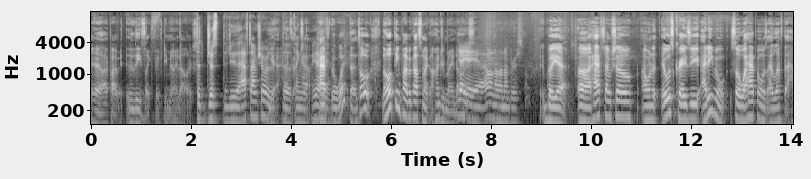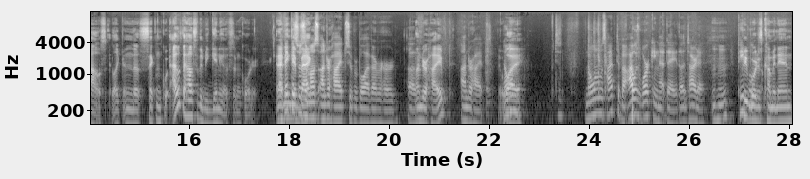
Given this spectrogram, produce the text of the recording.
Yeah, I probably at least like fifty million dollars. Just to do the halftime show or the, Yeah, the thing? show. out- Yeah, Half yeah. what the total? The whole thing probably cost him like a hundred million yeah, dollars. yeah, yeah. I don't know the numbers. But yeah, uh, halftime show. I want to. It was crazy. I didn't even. So what happened was I left the house like in the second quarter. I left the house at the beginning of the second quarter, and I, I, think this was back the most underhyped Super Bowl I've ever heard of. underhyped. underhyped. No Why? One, no one was hyped about. I was working that day, the entire day. hmm People, People, were just coming in.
